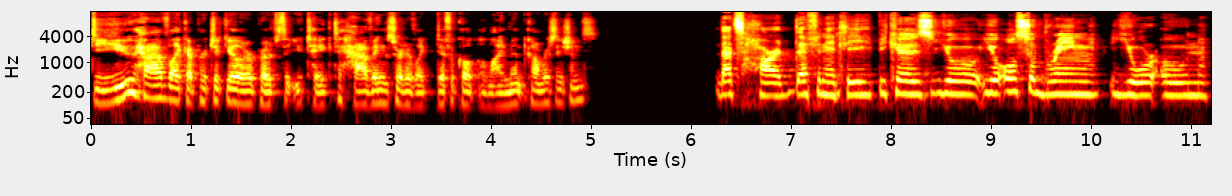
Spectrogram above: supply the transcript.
Do you have like a particular approach that you take to having sort of like difficult alignment conversations? That's hard definitely because you you also bring your own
